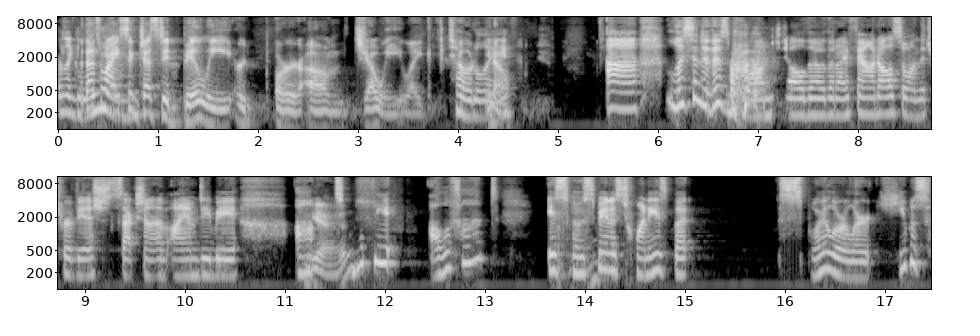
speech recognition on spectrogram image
Or like that's why I suggested Billy or or um Joey. Like totally. You know. Uh, listen to this bombshell though that I found also on the trivia section of IMDb. Uh, yes. Timothy Olyphant is supposed to be in his twenties, but spoiler alert, he was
